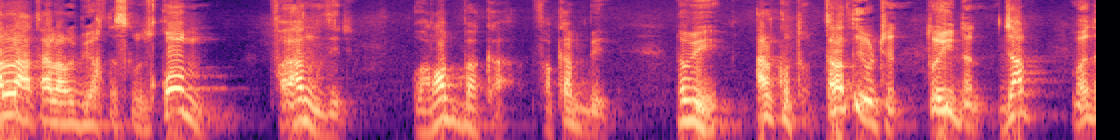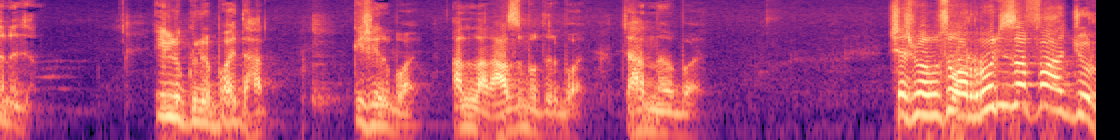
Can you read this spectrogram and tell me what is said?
আল্লাহ তাআলা নবী বলছেন কম ফাআনজির ওয়া রাব্বাকা নবী, আর কত তাড়াতাড়ি ওঠেন তুই দেন যান, ময়দানে যান। এই লোকগুলোর ভয় ধার কিসের ভয়? আল্লাহর আজমতের ভয় ভয়। শেষ বলছে ফাহাজুর।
